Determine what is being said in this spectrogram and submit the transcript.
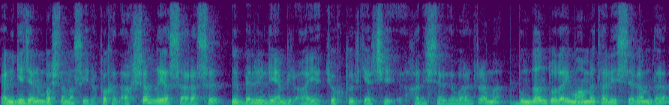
yani gecenin başlamasıyla fakat akşamla yatsı arası belirleyen bir ayet yoktur. Gerçi hadislerde vardır ama bundan dolayı Muhammed Aleyhisselam da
